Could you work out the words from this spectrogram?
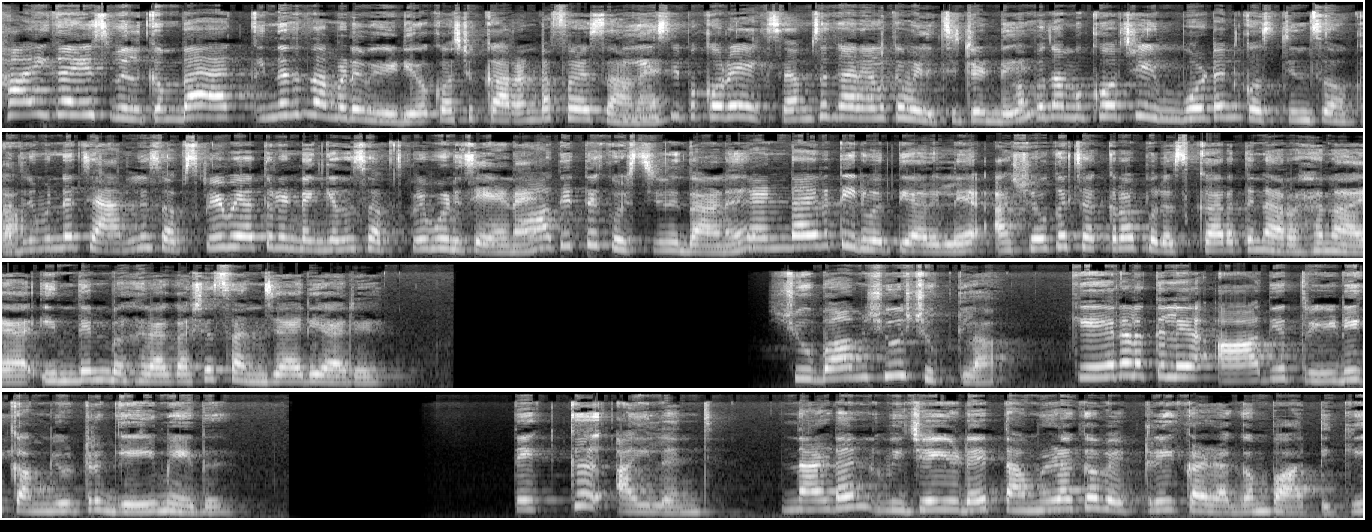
ഹായ് ഗൈസ് വെൽക്കം ബാക്ക് ഇന്നത്തെ നമ്മുടെ വീഡിയോ കുറച്ച് കറണ്ട് അഫയേഴ്സ് ആണ്. ഇപ്പൊ കുറെ എക്സാംസും കാര്യങ്ങളൊക്കെ വിളിച്ചിട്ടുണ്ട്. അപ്പൊ നമുക്ക് കുറച്ച് ഇമ്പോർട്ടന്റ് ക്വസ്റ്റ്യൻസ് നോക്കാം. അതിന് മുന്നേ ചാനൽ സബ്സ്ക്രൈബ് ചെയ്യാത്തുണ്ടെങ്കിൽ ഒന്ന് സബ്സ്ക്രൈബ് കൂടി ചെയ്യണേ. ആദ്യത്തെ ക്വസ്റ്റ്യൻ ഇതാണ്. രണ്ടായിരത്തി ഇരുപത്തിയാറിലെ അശോക ചക്ര പുരസ്കാരത്തിന് അർഹനായ ഇന്ത്യൻ ബഹിരാകാശ സഞ്ചാരി ആര്? ശുഭാംശു ശുക്ല. കേരളത്തിലെ ആദ്യ ത്രീ ഡി കമ്പ്യൂട്ടർ ഗെയിം ഏത്? തെക്ക് ഐലൻഡ്. നടൻ വിജയുടെ തമിഴക വെട്രി കഴകം പാർട്ടിക്ക്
